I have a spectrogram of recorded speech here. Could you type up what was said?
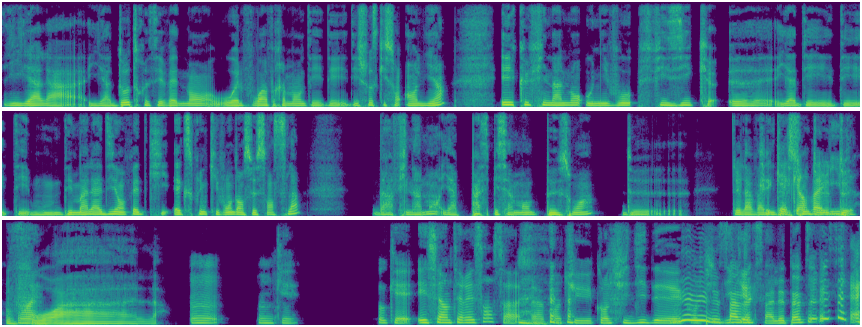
il y a la, il y a d'autres événements où elle voit vraiment des, des, des, choses qui sont en lien et que finalement au niveau physique euh, il y a des, des, des, des maladies en fait qui expriment qui vont dans ce sens-là ben finalement il n'y a pas spécialement besoin de de la validation de, valide. voilà mmh. ok Ok, et c'est intéressant ça euh, quand tu quand tu dis des. Oui, quand oui tu je dis savais que... que ça allait t'intéresser.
